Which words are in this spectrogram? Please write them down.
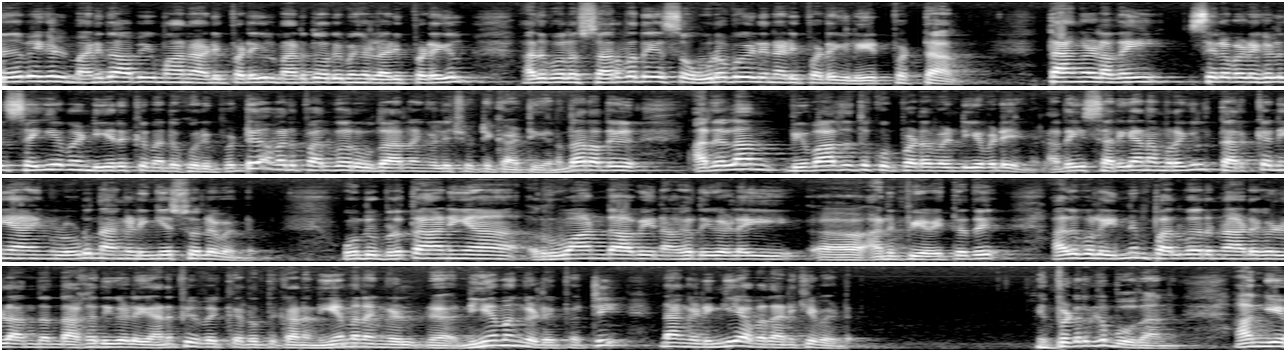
தேவைகள் மனிதாபிமான அடிப்படையில் மனித உரிமைகள் அடிப்படையில் அதுபோல சர்வதேச உறவுகளின் அடிப்படையில் ஏற்பட்டால் தாங்கள் அதை சில வழிகளில் செய்ய வேண்டி இருக்கும் என்று குறிப்பிட்டு அவர் பல்வேறு உதாரணங்களை சுட்டிக்காட்டியிருந்தார். அது அதெல்லாம் விவாதத்துக்கு உட்பட வேண்டிய விடயங்கள். அதை சரியான முறையில் தர்க்க நியாயங்களோடு நாங்கள் இங்கே சொல்ல வேண்டும். ஒன்று பிரித்தானியா ருவாண்டாவின் அகதிகளை அனுப்பி வைத்தது. அதுபோல் இன்னும் பல்வேறு நாடுகளில் அந்தந்த அகதிகளை அனுப்பி வைக்கிறதுக்கான நியமனங்கள் நியமங்களை பற்றி நாங்கள் இங்கே அவதானிக்க வேண்டும். இப்படி இருக்கும் அங்கே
